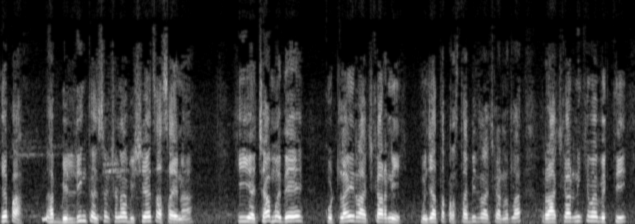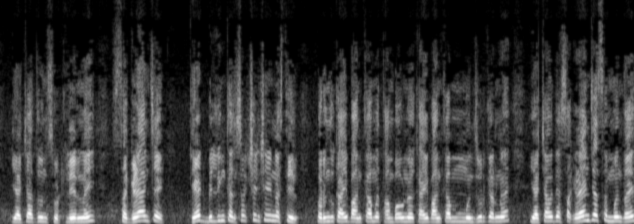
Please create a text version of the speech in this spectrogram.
हे पहा हा बिल्डिंग कन्स्ट्रक्शन हा विषयच असा आहे ना की याच्यामध्ये कुठलाही राजकारणी म्हणजे आता प्रस्थापित राजकारणातला राजकारणी किंवा व्यक्ती याच्यातून सुटलेलं नाही. सगळ्यांचे थेट बिल्डिंग कन्स्ट्रक्शनचे नसतील परंतु काही बांधकामं थांबवणं काही बांधकामं मंजूर करणं याच्यामध्ये सगळ्यांचे संबंध आहेत.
